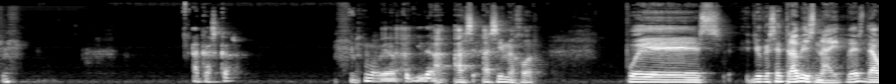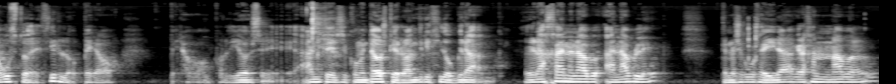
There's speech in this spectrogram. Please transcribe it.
A cascar. Me voy a apellidar. A- Así, mejor. Pues yo que sé, Travis Knight, ¿ves? Da gusto decirlo, pero, pero por Dios, eh, antes comentaos que lo han dirigido Gra Graham Anab- Anable, que no sé cómo se dirá, Graham Anable,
